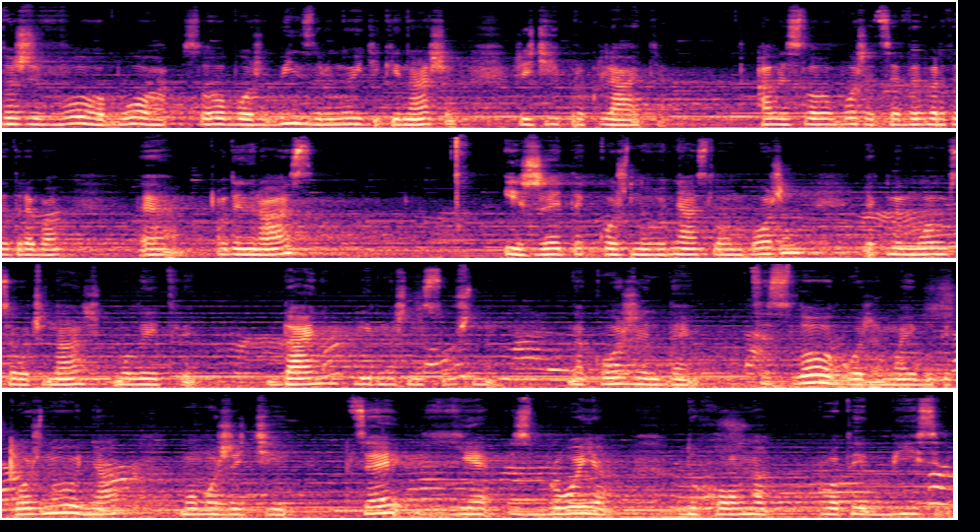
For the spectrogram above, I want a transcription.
до живого Бога, Слово Боже. Він зруйнує тільки наше в житті прокляття. Але Слово Боже, це вибрати треба е, один раз і жити кожного дня Словом Божим, як ми молимося Отче наш в молитві. Дай нам хліб наш насушний на кожен день. Це Слово Боже має бути кожного дня в моєму житті. Це є зброя духовна проти бісів,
